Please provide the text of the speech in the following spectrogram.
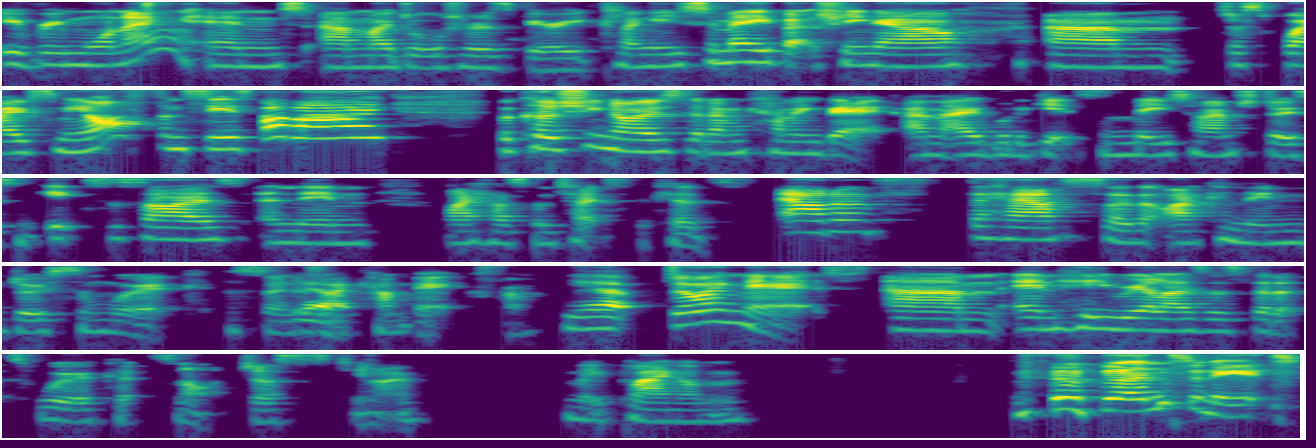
every morning, and um, my daughter is very clingy to me, but she now um, just waves me off and says bye bye because she knows that I'm coming back. I'm able to get some me time to do some exercise, and then my husband takes the kids out of the house so that I can then do some work as soon as I come back from yep. doing that. Um, and he realizes that it's work, it's not just, you know, me playing on the internet.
